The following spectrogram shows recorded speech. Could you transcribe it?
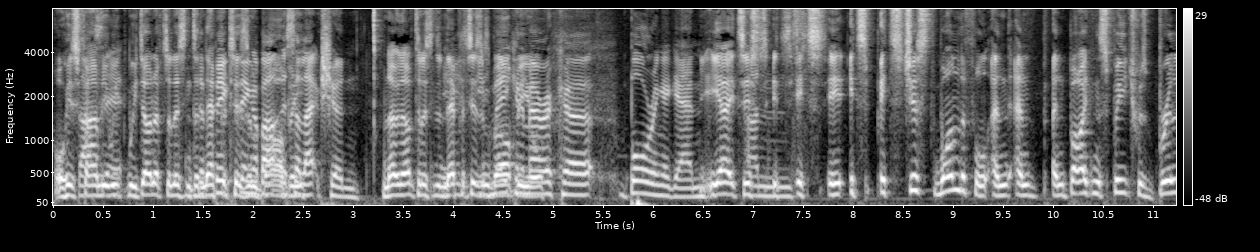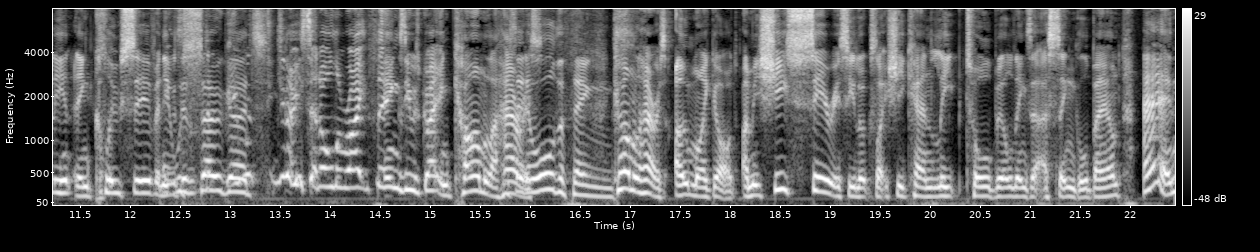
or his That's family. We, we don't have to listen to the big nepotism. thing about Barbie. this election. No, we don't have to listen to He's- nepotism. He's, making Barbie or- America boring again. yeah, it's just and it's it's it's it's just wonderful, and and and Biden's speech was brilliant and inclusive, and he It was so good. was- you know, he said all the right things. He was great, and Kamala he said Harris. all the things. Kamala Harris, oh my god! I mean, she seriously looks like she can leap tall buildings at a single bound. And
